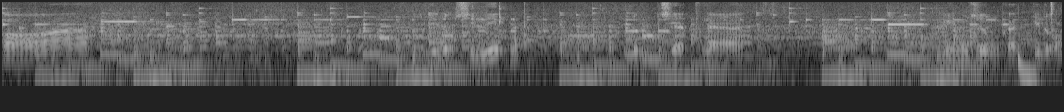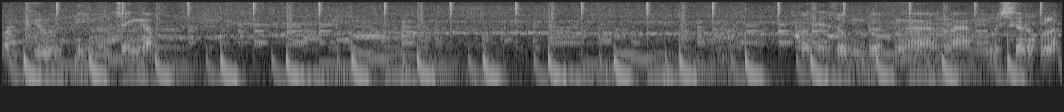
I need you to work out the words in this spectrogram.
Có chế độ slip này trượt là khi mình dùng các chế độ hot kill thì nó chạy ngập có thể dùng được ờ, làm mixer độc lập.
